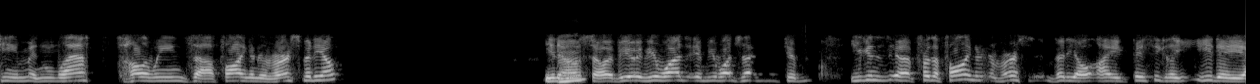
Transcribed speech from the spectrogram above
team in last Halloween's uh, Falling in Reverse video. You know, so if you if you want if you watch that YouTube, you can uh, for the Falling in Reverse video, I basically eat a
